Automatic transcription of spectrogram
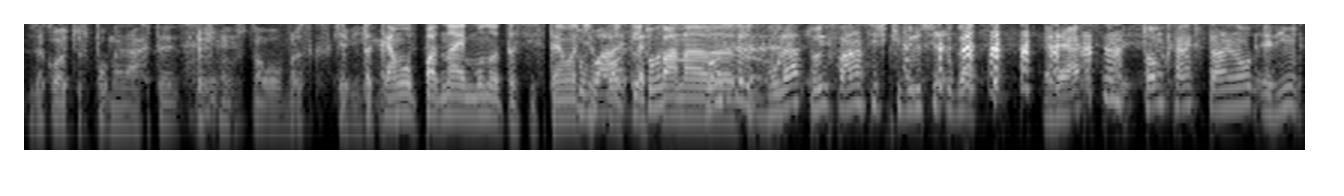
за който споменахте, всъщност много връзка с Кевин Така Харт. му падна имунната система, че Това е, после той, фана... той се разболя, той фана всички вируси тогава. Реакцията на Том Ханкс стана един от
